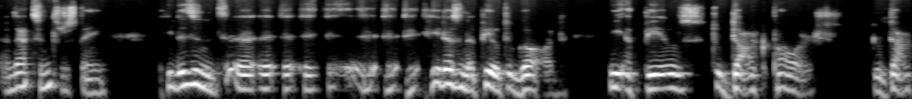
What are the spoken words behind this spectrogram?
and that's interesting he doesn't uh, uh, uh, uh, he doesn't appeal to god. He appeals to dark powers to dark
